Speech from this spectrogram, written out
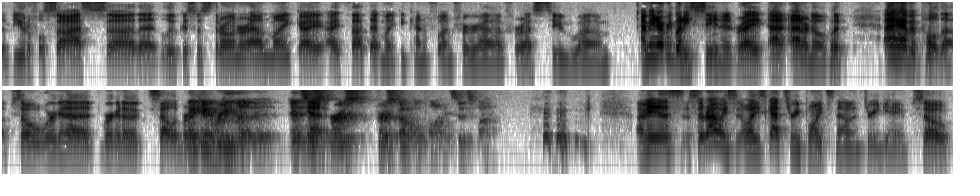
the beautiful sauce uh, that Lucas was throwing around, Mike. I, I thought that might be kind of fun for uh, for us to. Um, I mean, everybody's seen it, right? I, I don't know, but I have it pulled up, so we're gonna we're gonna celebrate. We can relive it. It's Yeah. his first first couple points. It's fine. I mean, this, so now he's well, he's got three points now in three games. So,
